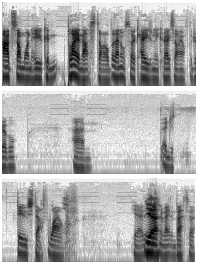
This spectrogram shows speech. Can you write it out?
add someone who can play in that style, but then also occasionally create something off the dribble, um, and just do stuff well. you know, Yeah. going to make them better.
